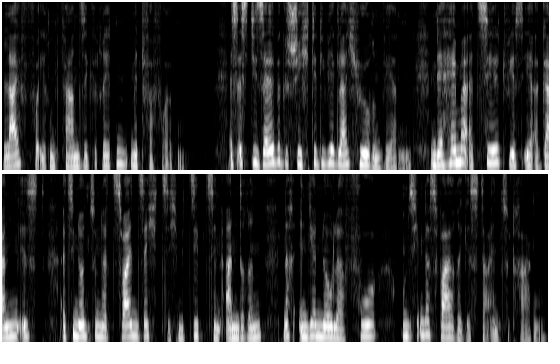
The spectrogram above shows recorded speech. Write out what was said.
live vor ihren Fernsehgeräten mitverfolgen. Es ist dieselbe Geschichte, die wir gleich hören werden, in der Hamer erzählt, wie es ihr ergangen ist, als sie 1962 mit 17 anderen nach Indianola fuhr, um sich in das Wahlregister einzutragen.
